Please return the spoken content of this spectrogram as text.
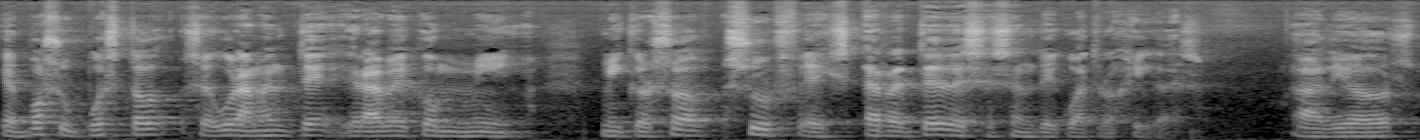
que por supuesto seguramente grabé con mi Microsoft Surface RT de 64 GB. Adiós.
